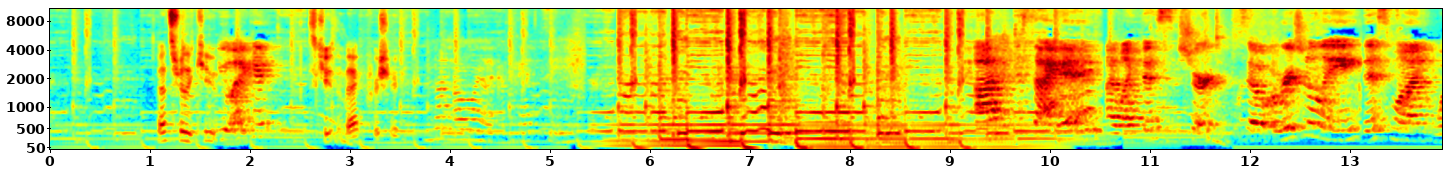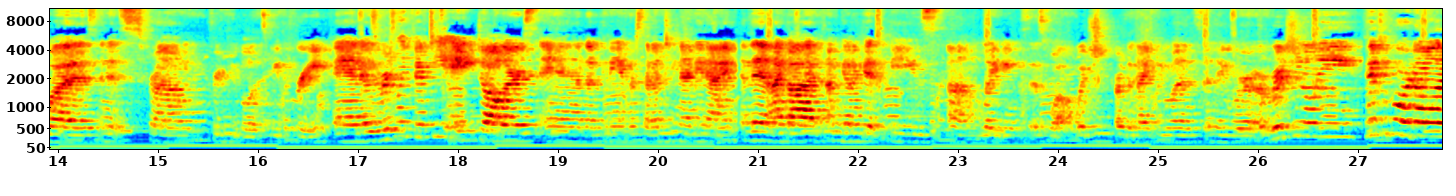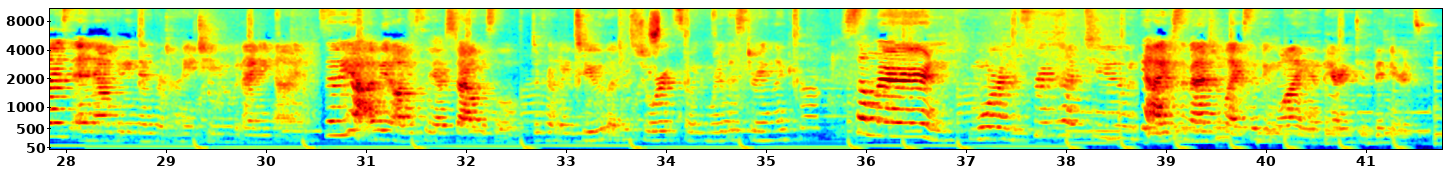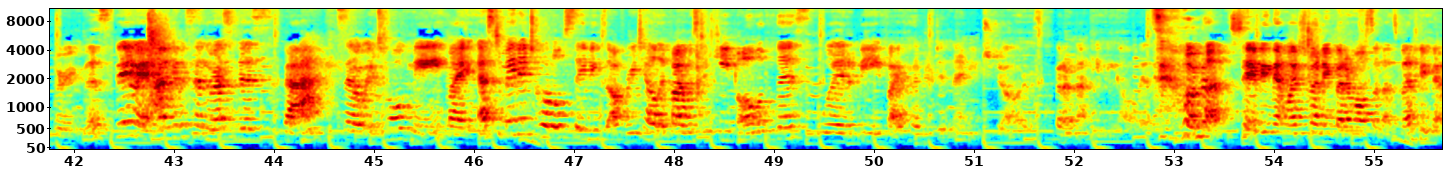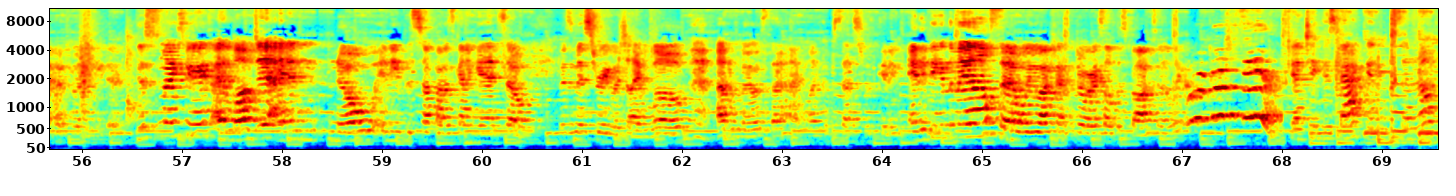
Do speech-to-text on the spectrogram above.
That's really cute. You like it? It's cute in the back for sure. I'm not normally like a fancy person. I've decided I like this shirt. So originally this one was, and it's And then I got, I'm gonna get um, leggings as well, which are the Nike ones. And they were originally $54 and now I'm getting them for $22.99. So yeah, I mean, obviously I've styled this a little differently too, like with shorts, so I can wear this during like summer and more in the springtime too. Yeah, I just imagine like sipping wine in Arrington Vineyards wearing this. But anyway, I'm gonna send the rest of this back. So it told me my estimated total savings off retail if I was to keep all of this would be $592. But I'm not keeping I'm not saving that much money, but I'm also not spending that much money either. This is my experience. I loved it. I didn't know any of the stuff I was gonna get, so it was mystery, which I love. Adam knows that I'm like obsessed with getting anything in the mail. So we walked out the door, I saw this box, and I was like, oh my gosh, it's here! Gotta take this back and send it off.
